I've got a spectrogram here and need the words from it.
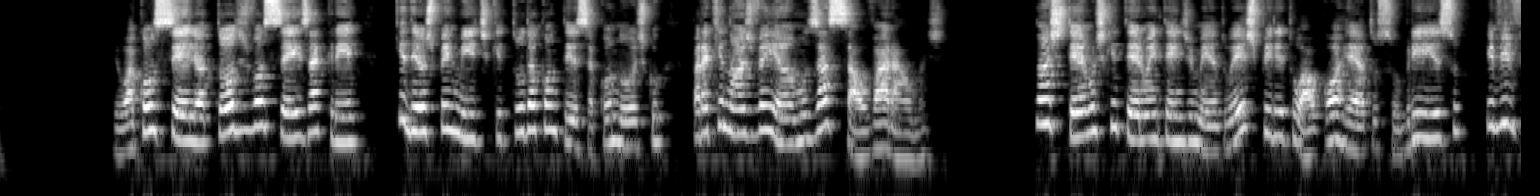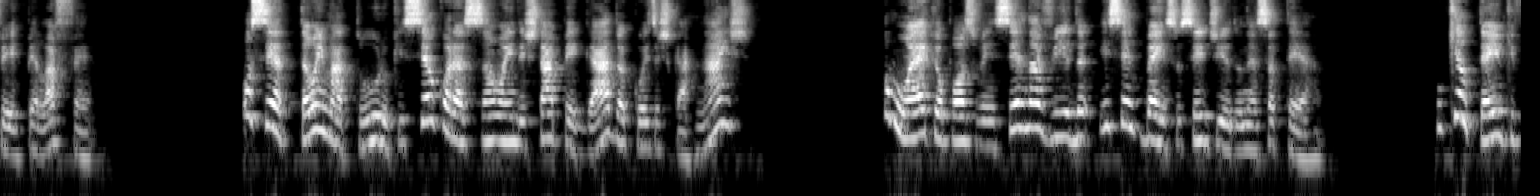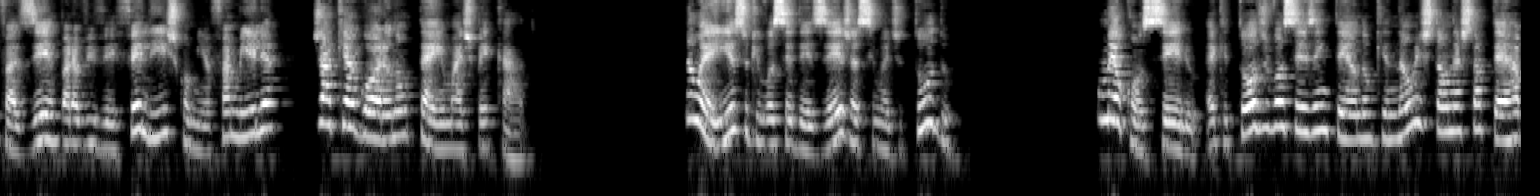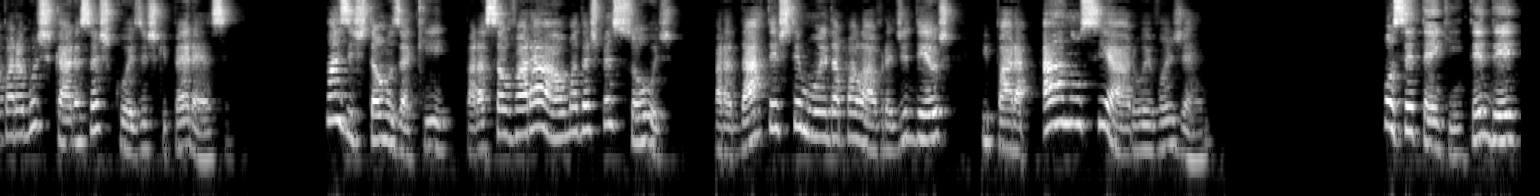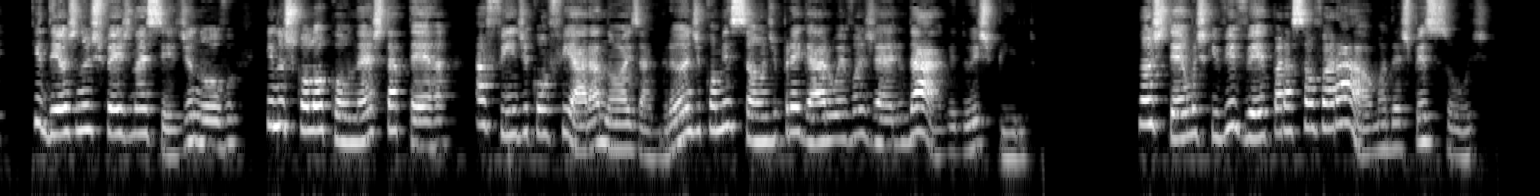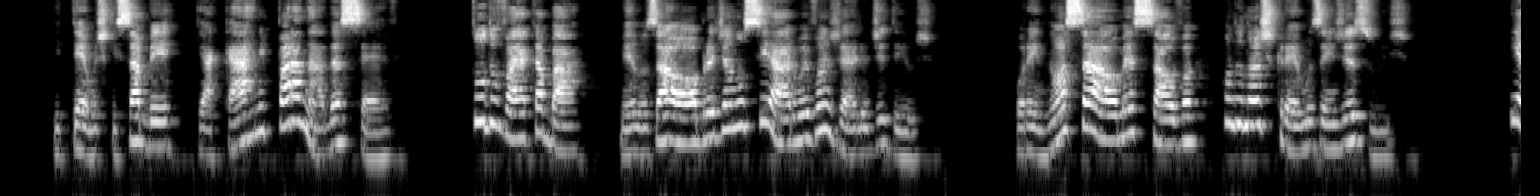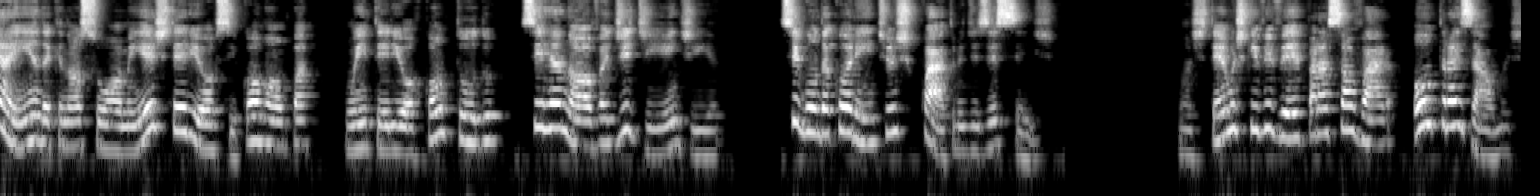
Eu aconselho a todos vocês a crer que Deus permite que tudo aconteça conosco para que nós venhamos a salvar almas. Nós temos que ter um entendimento espiritual correto sobre isso e viver pela fé. Você é tão imaturo que seu coração ainda está apegado a coisas carnais? Como é que eu posso vencer na vida e ser bem-sucedido nessa terra? O que eu tenho que fazer para viver feliz com minha família, já que agora eu não tenho mais pecado? Não é isso que você deseja acima de tudo? O meu conselho é que todos vocês entendam que não estão nesta terra para buscar essas coisas que perecem. Nós estamos aqui para salvar a alma das pessoas, para dar testemunho da palavra de Deus e para anunciar o Evangelho. Você tem que entender que Deus nos fez nascer de novo e nos colocou nesta terra a fim de confiar a nós a grande comissão de pregar o Evangelho da Água e do Espírito nós temos que viver para salvar a alma das pessoas. E temos que saber que a carne para nada serve. Tudo vai acabar, menos a obra de anunciar o Evangelho de Deus. Porém, nossa alma é salva quando nós cremos em Jesus. E ainda que nosso homem exterior se corrompa, o interior, contudo, se renova de dia em dia. 2 Coríntios 4,16 nós temos que viver para salvar outras almas.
